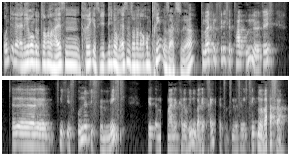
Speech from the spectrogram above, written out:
Und in der Ernährung gibt es noch einen heißen Trick. Es geht nicht nur um Essen, sondern auch um Trinken, sagst du, ja? Zum Beispiel finde ich total unnötig, äh, finde ich es unnötig für mich, meine Kalorien über Getränke zu nehmen. Ich trinke nur Wasser.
